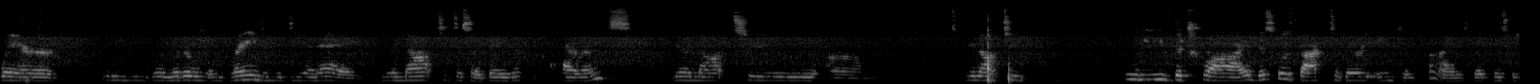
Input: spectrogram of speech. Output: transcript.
where we were literally ingrained in the DNA. You're not to disobey your parents. You're not to um, you're not to leave the tribe. This goes back to very ancient times that this was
